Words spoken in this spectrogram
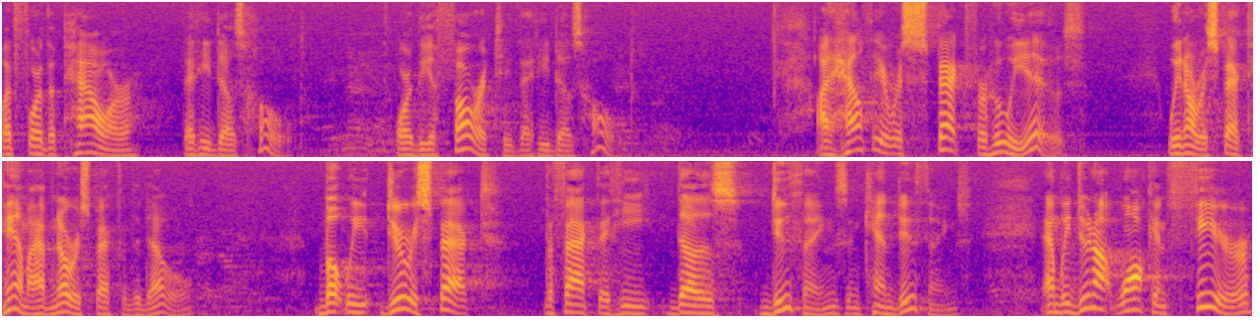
but for the power that he does hold, or the authority that he does hold. A healthy respect for who he is. We don't respect him. I have no respect for the devil. But we do respect the fact that he does do things and can do things. And we do not walk in fear,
